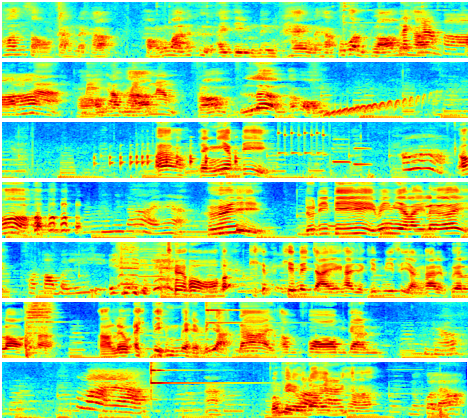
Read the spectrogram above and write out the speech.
ข้อที่สองกันนะครับ ของรางวัลก็คือไอติมหนึ่งแท่งนะครับ ทุกคนพร้อมไหมครับแมกนัมพร้พร้อมค่ะพร้อแม่มเอานะคแมรับกนัมพร้อมเริ่มครับผมอะไรอะ อ้าวอย่างเงียบดิอ๋อ ยังไม่ได้เนี่ย เฮ้ย ดูดีๆ ไม่มีอะไรเลย สตรอเบอรี่ โอ้โหคิดคิดในใจค่ะ อย่าคิดมีเสียงค่ะ เดี๋ยวเพื่อนลอกค่ะเอาเร็วไอติมแหมไม่อยากได้ทำฟอร์มกัน เดี๋ยวทำไมอะ อะ น้องฟิวส์ได้ไหมคะ หนูกดแล้วอะ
